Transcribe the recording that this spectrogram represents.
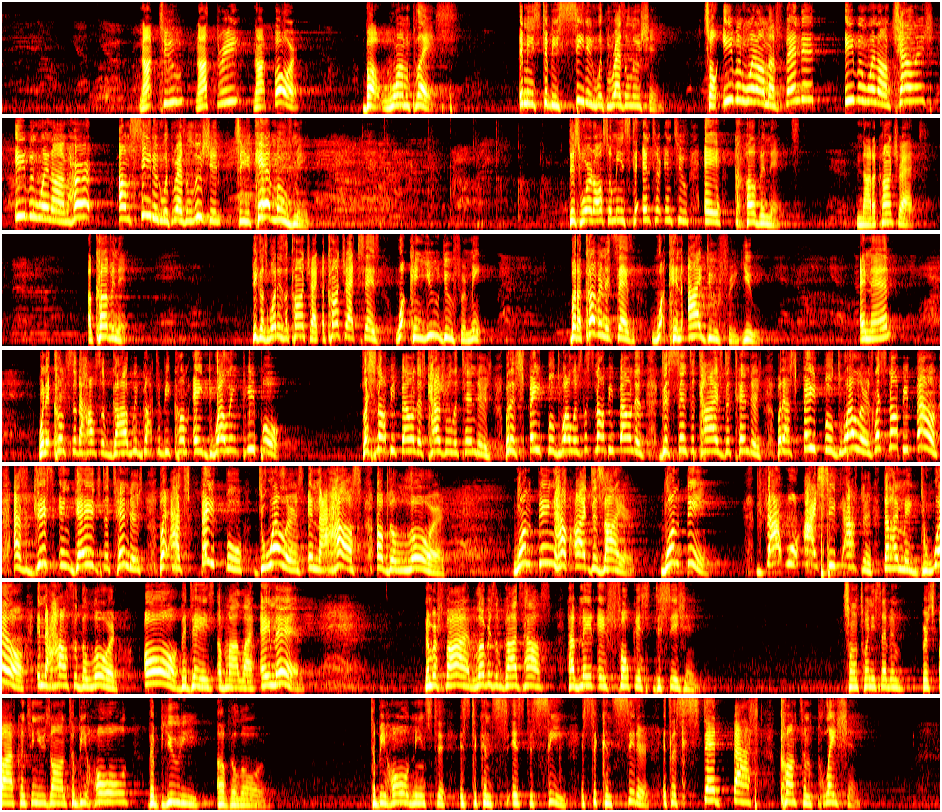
Not two, not three, not four, but one place. It means to be seated with resolution. So even when I'm offended, even when I'm challenged, even when I'm hurt, I'm seated with resolution, so you can't move me. This word also means to enter into a covenant, not a contract. A covenant. Because what is a contract? A contract says, What can you do for me? But a covenant says, What can I do for you? Amen? When it comes to the house of God, we've got to become a dwelling people. Let's not be found as casual attenders, but as faithful dwellers. Let's not be found as desensitized attenders, but as faithful dwellers. Let's not be found as disengaged attenders, but as faithful dwellers in the house of the Lord. One thing have I desired, one thing. That will I seek after, that I may dwell in the house of the Lord all the days of my life. Amen. Number five, lovers of God's house have made a focused decision. Psalm 27, verse 5 continues on to behold the beauty of the Lord. To behold means to is to is to see, is to consider. It's a steadfast contemplation.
